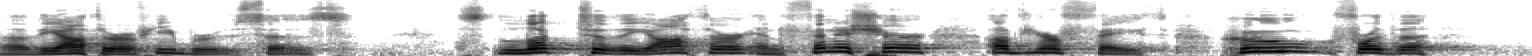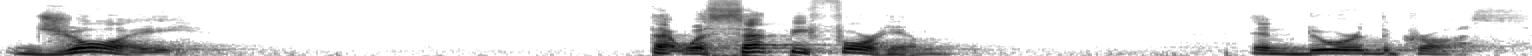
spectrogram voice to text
Uh, the author of Hebrews says, Look to the author and finisher of your faith, who, for the joy that was set before him, endured the cross.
